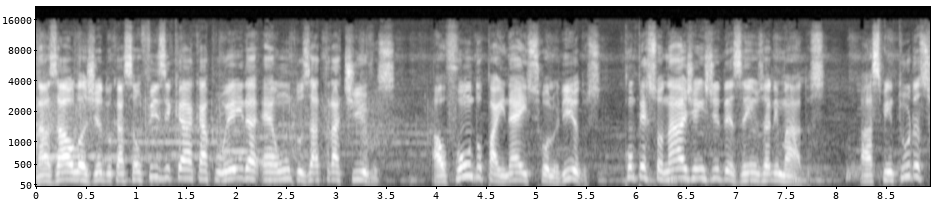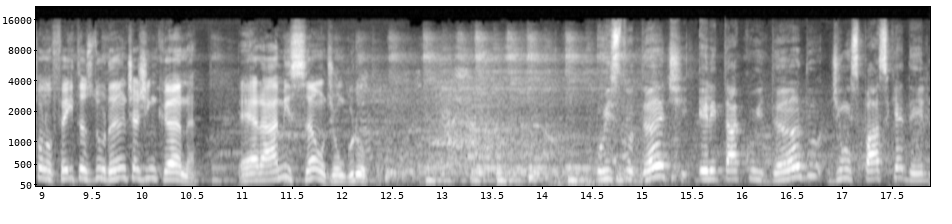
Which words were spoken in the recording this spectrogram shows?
Nas aulas de educação física, a capoeira é um dos atrativos. Ao fundo, painéis coloridos com personagens de desenhos animados. As pinturas foram feitas durante a gincana. Era a missão de um grupo. O estudante ele está cuidando de um espaço que é dele,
